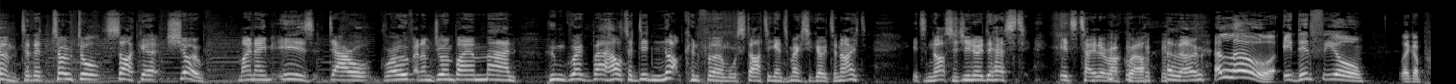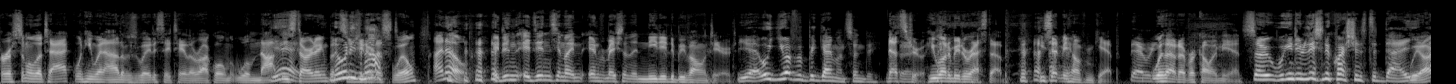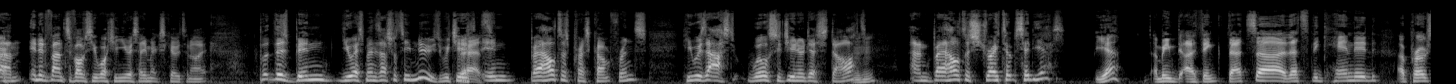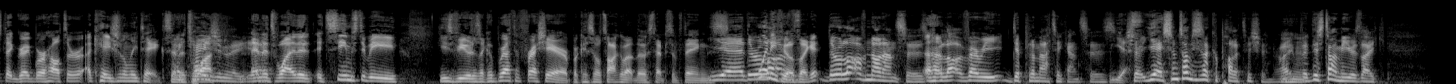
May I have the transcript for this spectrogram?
welcome to the Total Soccer Show. My name is Daryl Grove, and I'm joined by a man whom Greg Berhalter did not confirm will start against Mexico tonight. It's not Serginho Dest, it's Taylor Rockwell. Hello. Hello. It did feel like a personal attack when he went out of his way to say Taylor Rockwell will not Yeah. be starting, but No one even Sergio asked. Will. I know. it didn't. It didn't seem like information that needed to be volunteered. Yeah, well, you have a big game on Sunday. That's so- true. He wanted me to rest up. He sent me home from camp without go. ever calling me in. So we're going to do listener questions today. um, We are. in advance of obviously watching USA Mexico tonight. But there's been US men's national team news, which is in Berhalter's press conference. He was asked, "Will Serginho Dest start?" Mm-hmm. And Berhalter straight up said yes. Yeah. I mean, I think that's uh, that's the candid approach that Greg Berhalter occasionally takes, and Occasionally, it's why, yeah. and it's why it seems to be he's viewed as like a breath of fresh air because he'll talk about those types of things. Yeah, there are when he feels of, like it. Uh-huh. There are a lot of non-answers. Are a lot of very diplomatic answers. Yes. Mm-hmm. So yeah, sometimes he's like a politician, right? But this time he was like,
